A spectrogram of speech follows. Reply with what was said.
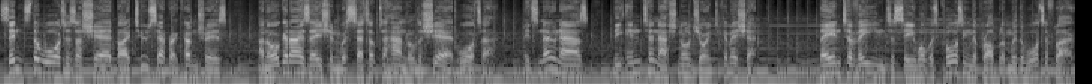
Since the waters are shared by two separate countries, an organization was set up to handle the shared water. It's known as the International Joint Commission. They intervened to see what was causing the problem with the water flow.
